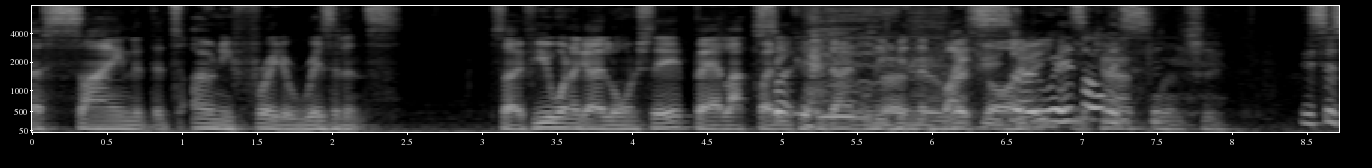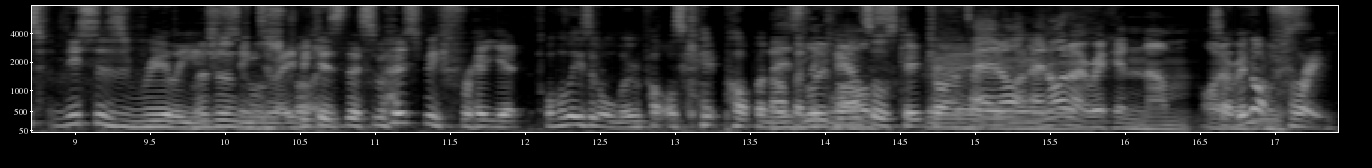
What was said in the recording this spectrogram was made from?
are saying that it's only free to residents. So if you want to go launch there, bad luck, buddy, So- because you don't live in the Bayside. So where's you all can't this- launch it. This is this is really Resident interesting to to me because they're supposed to be free, yet all these little loopholes keep popping up, There's and the councils keep trying to take and, them I, and I don't reckon. Um, I So don't they're not reckon we've- free.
